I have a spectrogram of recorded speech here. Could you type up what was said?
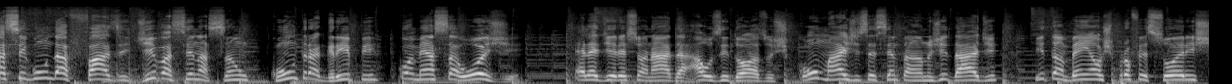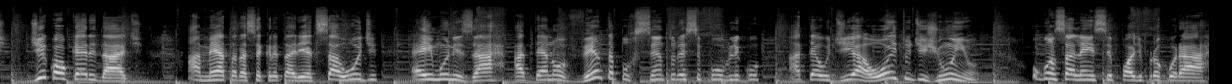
A segunda fase de vacinação contra a gripe começa hoje. Ela é direcionada aos idosos com mais de 60 anos de idade e também aos professores de qualquer idade. A meta da Secretaria de Saúde é imunizar até 90% desse público até o dia 8 de junho. O gonçalense pode procurar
